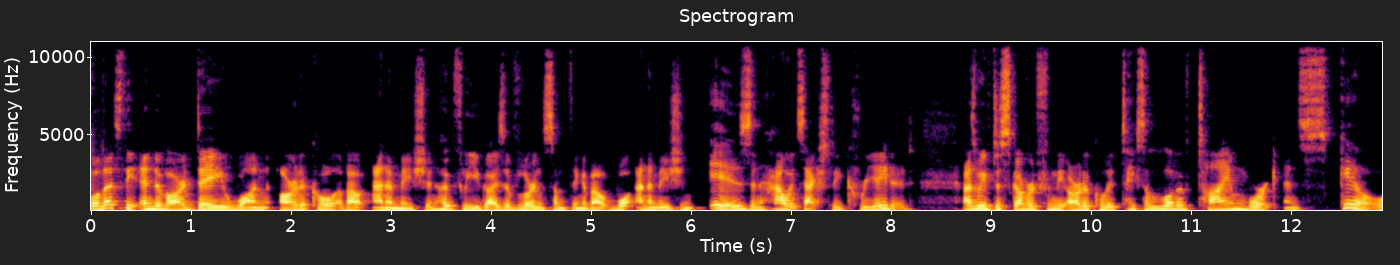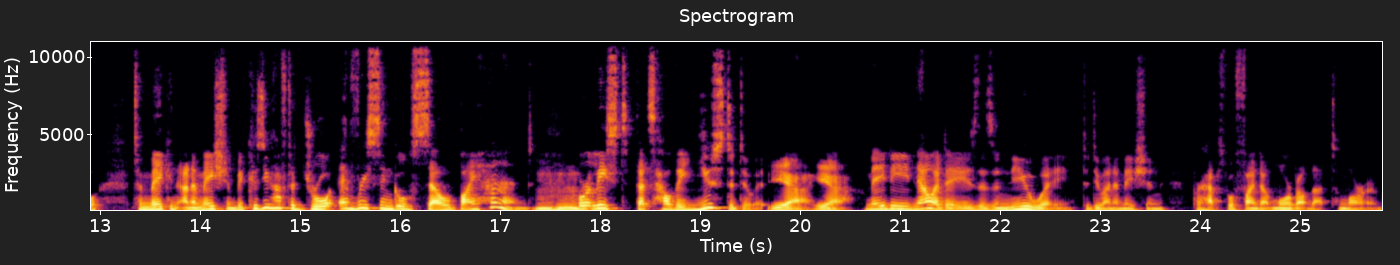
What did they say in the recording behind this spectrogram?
well, that's the end of our day one article about animation. Hopefully, you guys have learned something about what animation is and how it's actually created. As we've discovered from the article, it takes a lot of time, work, and skill to make an animation because you have to draw every single cell by hand. Mm-hmm. Or at least that's how they used to do it. Yeah, yeah. Maybe nowadays there's a new way to do animation. Perhaps we'll find out more about that tomorrow.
